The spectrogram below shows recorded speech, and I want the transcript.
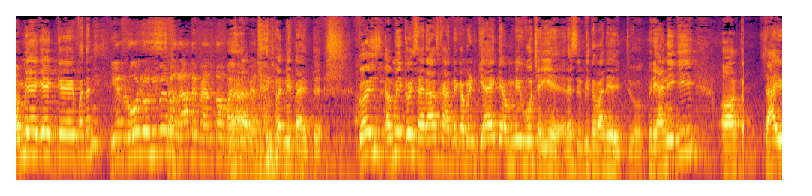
अम्मी एक एक पता नहीं। ये रोज रोज नहीं पहले रात में पहनता हूँ बाकी हाँ, दिन भर नहीं पहनते। कोई अम्मी कोई सहराज खान ने कमेंट किया है कि अम्मी वो चाहिए रेसिपी तुम्हारी बिरयानी की और तो शाही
